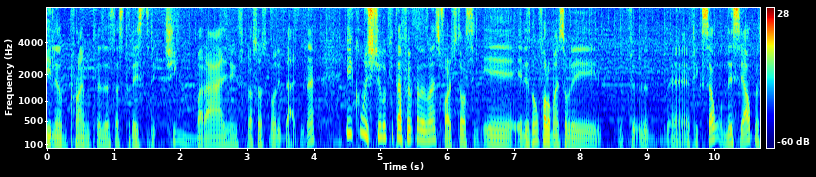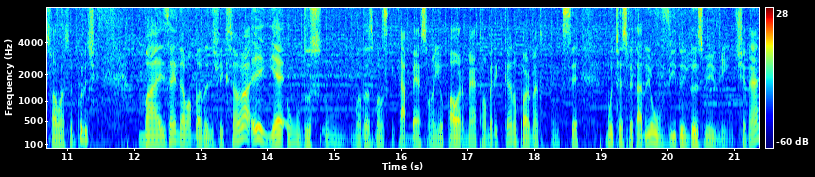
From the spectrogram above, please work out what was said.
Helium Prime trazer essas três timbragens para sua sonoridade, né? E com um estilo que está ficando cada vez mais forte. Então, assim, eles não falam mais sobre é, ficção nesse álbum, eles falam mais sobre política. Mas ainda é uma banda de ficção e é um dos, um, uma das bandas que encabeçam o Power Metal americano. O Power Metal tem que ser muito respeitado e ouvido em 2020, né?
